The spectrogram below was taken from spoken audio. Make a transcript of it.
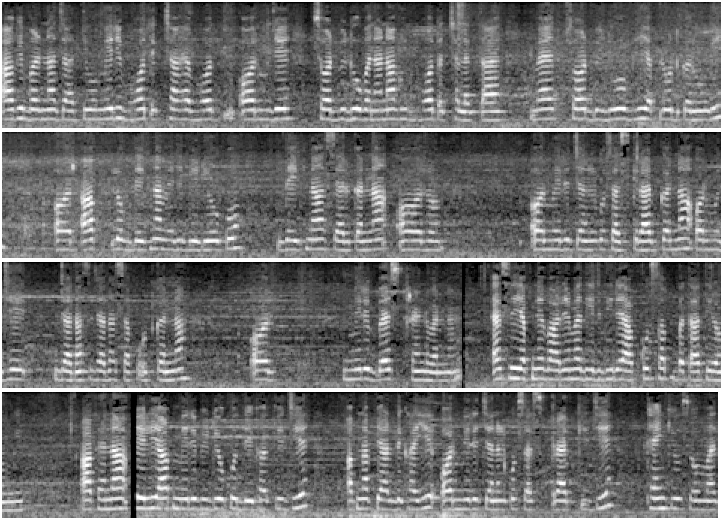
आगे बढ़ना चाहती हूँ। मेरी बहुत इच्छा है, बहुत, और मुझे शॉर्ट वीडियो बनाना भी बहुत अच्छा लगता है। मैं शॉर्ट वीडियो भी अपलोड करूँगी। और आप लोग देखना मेरी वीडियो को, देखना शेयर करना और और मेरे चैनल को सब्सक्राइब करना और मुझे ज़्यादा से ज़्यादा सपोर्ट करना और मेरे बेस्ट फ्रेंड बनना। ऐसे ही अपने बारे में धीरे धीरे आपको सब बताती रहूँगी। आप है ना, डेली आप मेरे वीडियो को देखा कीजिए, अपना प्यार दिखाइए और मेरे चैनल को सब्सक्राइब कीजिए। Thank you so much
